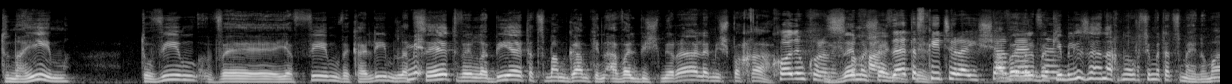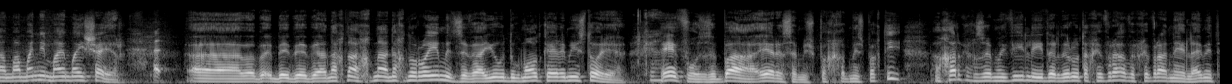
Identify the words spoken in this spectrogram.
תנאים טובים ויפים וקלים לצאת ולהביע את עצמם גם כן, אבל בשמירה על המשפחה. קודם כל זה המשפחה, שאני- זה כן. התפקיד של האישה אבל, בעצם? כי בלי זה אנחנו הורסים את עצמנו, מה, מה, מה, מה, מה יישאר? אה, ב- אנחנו, אנחנו, אנחנו רואים את זה, והיו דוגמאות כאלה מהיסטוריה. כן. איפה זה בא, הרס המשפח, המשפחתי, אחר כך זה מביא להידרדרות החברה, וחברה נעלמת,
